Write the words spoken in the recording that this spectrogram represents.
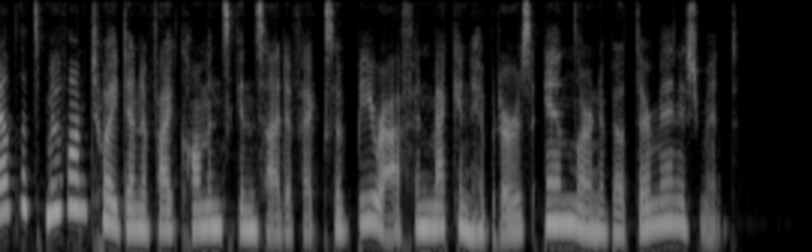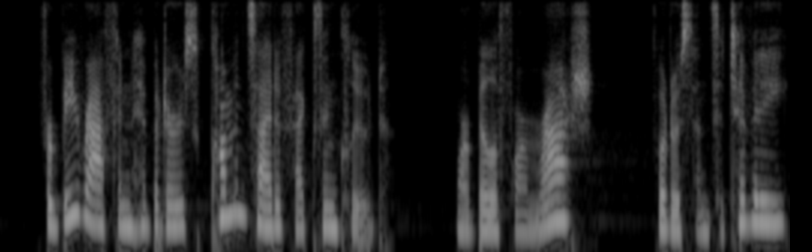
Now let's move on to identify common skin side effects of BRAF and MEK inhibitors and learn about their management. For BRAF inhibitors, common side effects include morbilliform rash, photosensitivity,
